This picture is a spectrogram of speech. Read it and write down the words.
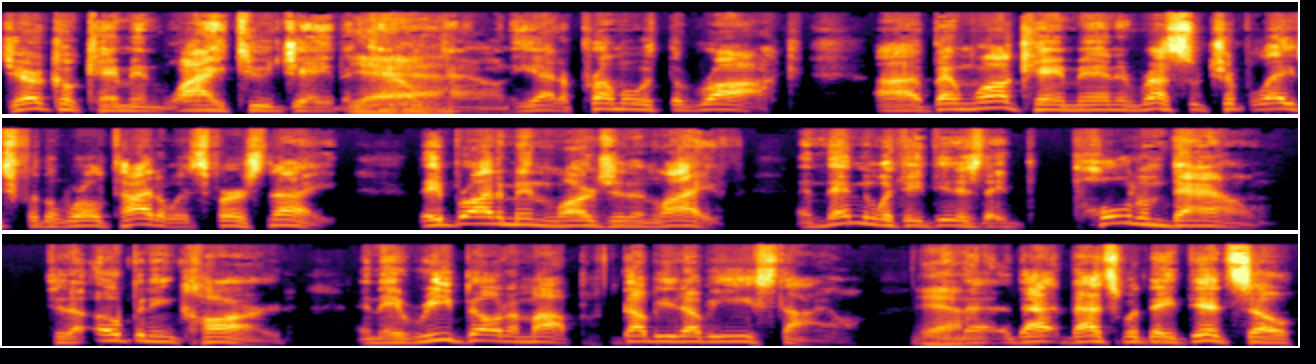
jericho came in y2j the Yeah. countdown he had a promo with the rock uh, benoit came in and wrestled triple h for the world title his first night they brought him in larger than life and then what they did is they pulled him down to the opening card and they rebuilt him up wwe style Yeah. and that, that that's what they did. So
